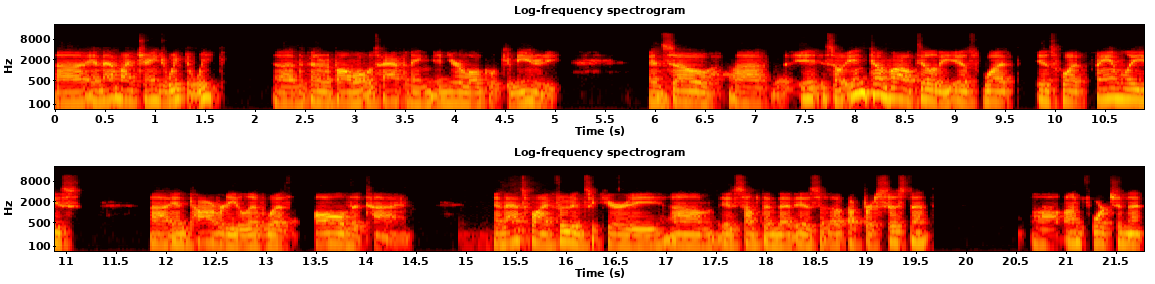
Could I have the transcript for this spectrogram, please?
Uh, and that might change week to week, uh, depending upon what was happening in your local community. And so, uh, it, so income volatility is what is what families uh, in poverty live with all the time and that's why food insecurity um, is something that is a, a persistent, uh, unfortunate,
